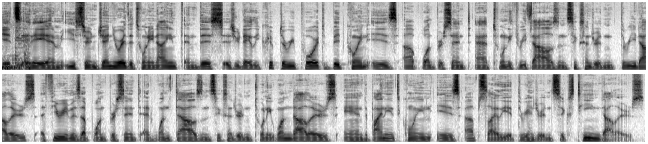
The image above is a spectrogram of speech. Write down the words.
It's 8 a.m. Eastern, January the 29th, and this is your daily crypto report. Bitcoin is up 1% at $23,603. Ethereum is up 1% at $1,621. And Binance Coin is up slightly at $316.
